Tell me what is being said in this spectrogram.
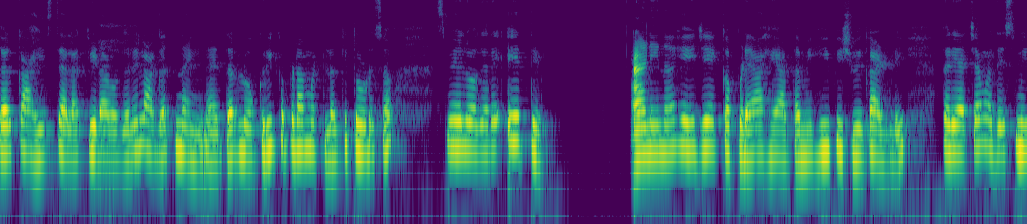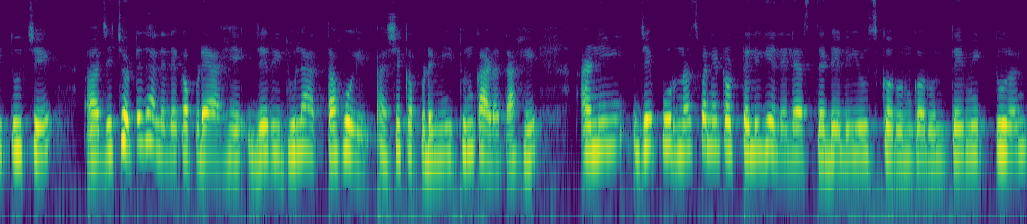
तर काहीच त्याला किडा वगैरे लागत नाही. नाहीतर लोकरी कपडा म्हटलं की थोडंसं स्मेल वगैरे येते. आणि ना हे जे कपडे आहे आता मी ही पिशवी काढली तर याच्यामध्ये स्मितूचे जे छोटे झालेले कपडे आहे जे रिधूला आत्ता होईल असे कपडे मी इथून काढत आहे. आणि जे पूर्णचपणे टोटली गेलेले असते डेली यूज करून करून ते मी तुरंत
